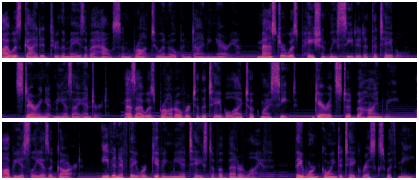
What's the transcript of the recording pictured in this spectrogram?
I was guided through the maze of a house and brought to an open dining area. Master was patiently seated at the table, staring at me as I entered. As I was brought over to the table, I took my seat. Garrett stood behind me, obviously as a guard. Even if they were giving me a taste of a better life, they weren't going to take risks with me.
